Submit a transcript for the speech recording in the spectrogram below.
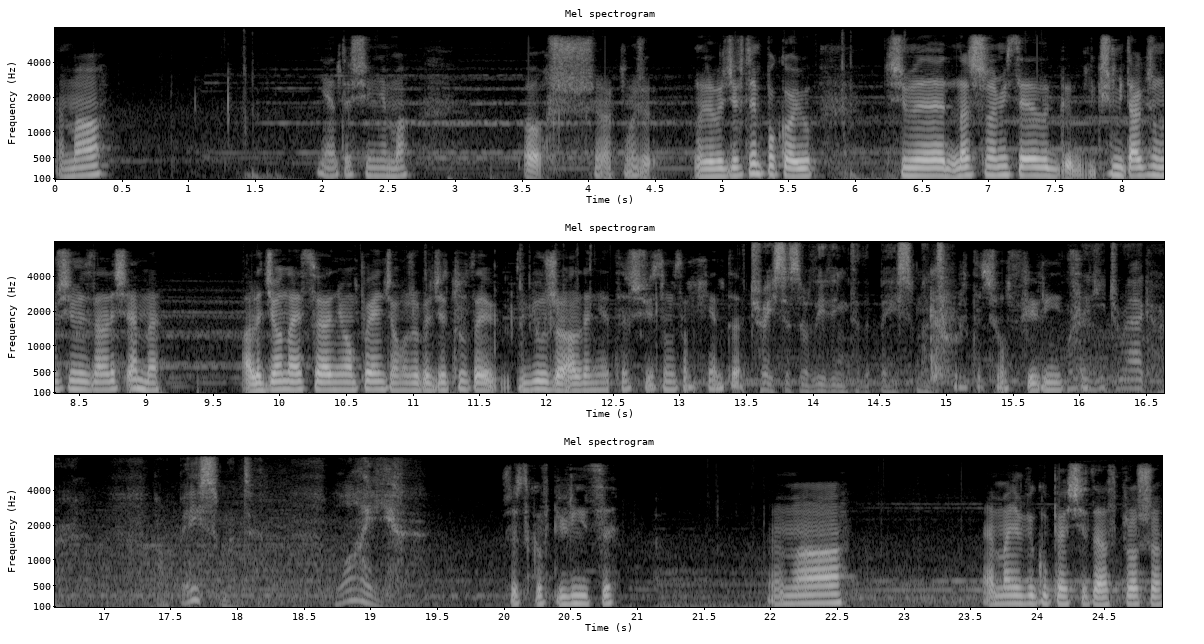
Ema? Nie, też się nie ma. O, szrak, może, może będzie w tym pokoju. Musimy, nasza misja brzmi tak, że musimy znaleźć Emę. Ale gdzie ona jest, to ja nie mam pojęcia. Może będzie tutaj w biurze, ale nie, te drzwi są zamknięte. Kurde, czemu w piwnicy? Wszystko w piwnicy. Ema. Ema, nie wygłupiaj się teraz, proszę.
